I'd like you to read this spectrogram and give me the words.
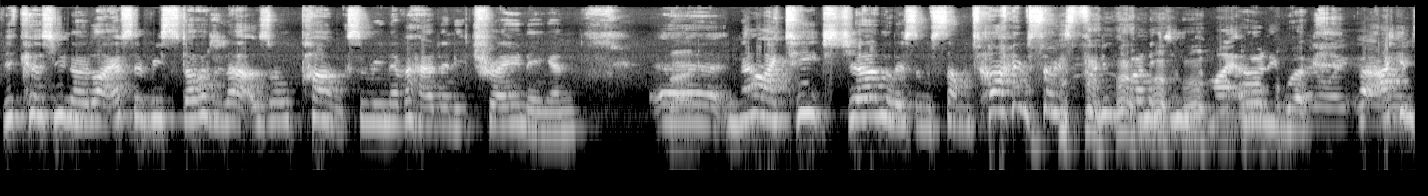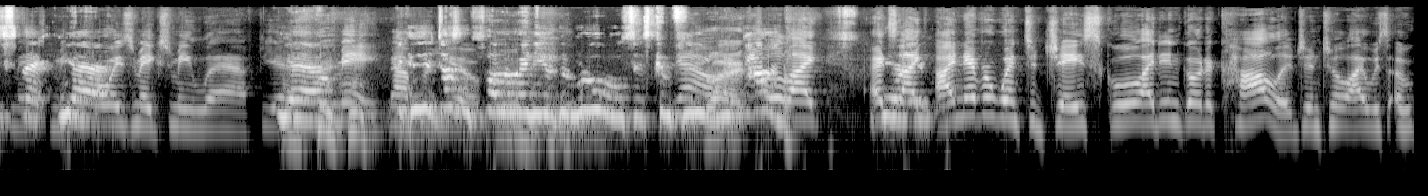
Because you know, like I said, we started out as all punks and we never had any training, and uh, Right. now I teach journalism sometimes, so it's pretty funny to look at my early work. Really, But I can always say, makes me, yeah, always makes me laugh. Yeah, yeah, for me, because for it doesn't you. follow any of the rules. It's completely Yeah, Right. people punk. like it's Yeah. like I never went to J school. I didn't go to college until I was a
